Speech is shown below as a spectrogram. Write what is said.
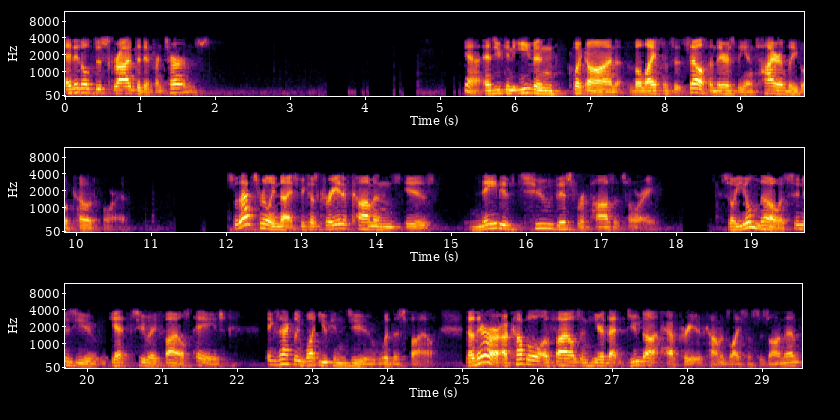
And it'll describe the different terms. Yeah, and you can even click on the license itself, and there's the entire legal code for it. So that's really nice because Creative Commons is native to this repository. So you'll know as soon as you get to a files page exactly what you can do with this file. Now there are a couple of files in here that do not have Creative Commons licenses on them.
